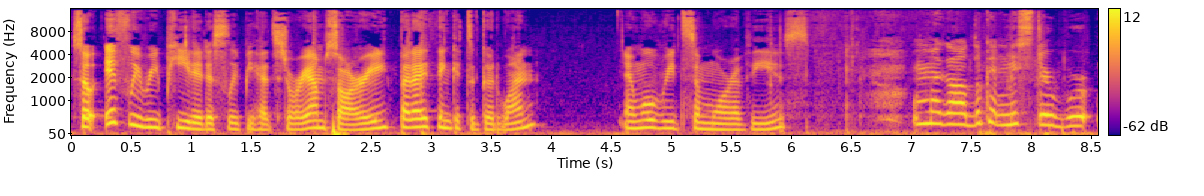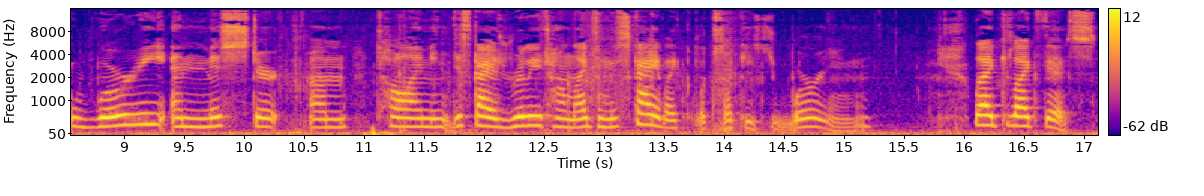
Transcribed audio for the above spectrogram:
So if we repeated a Sleepyhead story, I'm sorry, but I think it's a good one. And we'll read some more of these. Oh my god, look at Mr. Wor- Worry and Mr. Um Tall. I mean, this guy has really tall legs, and this guy like looks like he's worrying. Like like this.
